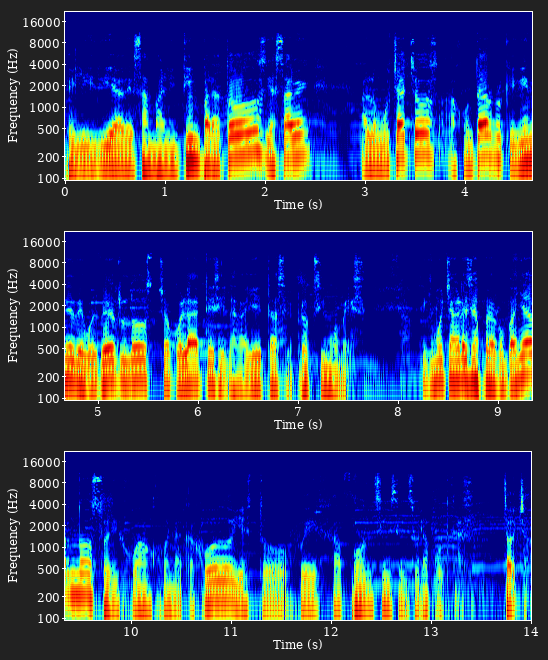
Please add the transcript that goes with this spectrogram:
Feliz día de San Valentín para todos. Ya saben, a los muchachos a juntar porque viene a devolver los chocolates y las galletas el próximo mes. Así que muchas gracias por acompañarnos. Soy Juan Nakajodo y esto fue Japón sin censura podcast. Chao, chao.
